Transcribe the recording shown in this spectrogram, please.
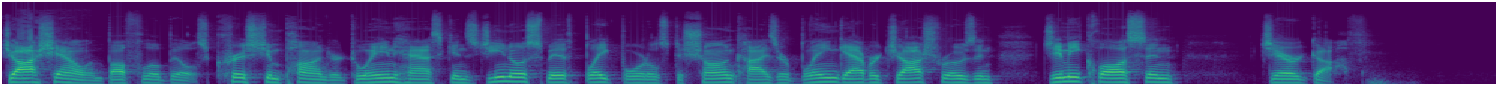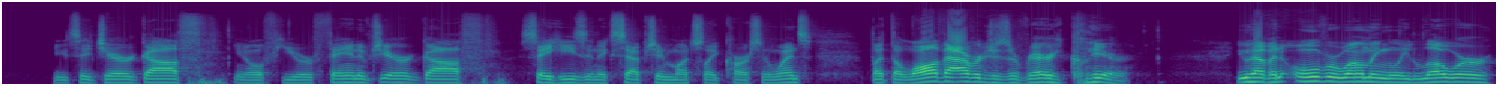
Josh Allen, Buffalo Bills, Christian Ponder, Dwayne Haskins, Geno Smith, Blake Bortles, DeShone Kizer, Blaine Gabbert, Josh Rosen, Jimmy Clausen, Jared Goff. You'd say Jared Goff, you know, if you're a fan of Jared Goff, say he's an exception, much like Carson Wentz. But the law of averages are very clear. You have an overwhelmingly lower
